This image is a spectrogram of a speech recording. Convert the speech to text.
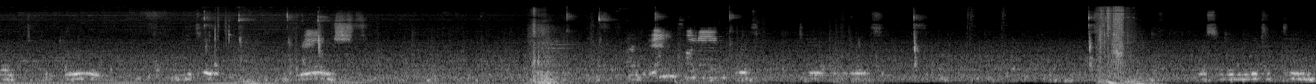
but it. It's it ranged. And infinite with tables. This is a little thing.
